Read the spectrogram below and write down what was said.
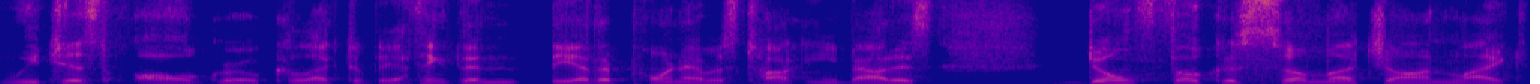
we just all grow collectively. I think the, the other point i was talking about is don't focus so much on like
